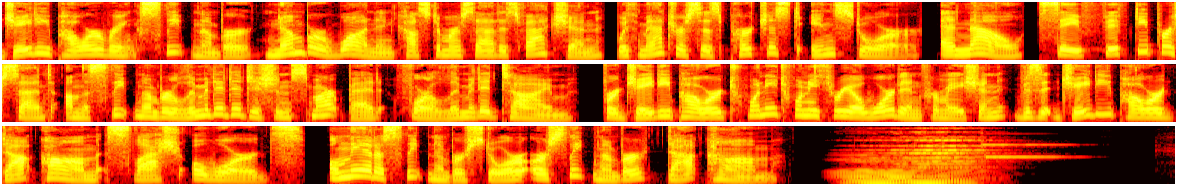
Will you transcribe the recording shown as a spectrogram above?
JD Power ranks Sleep Number number 1 in customer satisfaction with mattresses purchased in-store. And now, save 50% on the Sleep Number limited edition Smart Bed for a limited time. For JD Power 2023 award information, visit jdpower.com/awards. Only at a Sleep Number store or sleepnumber.com.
